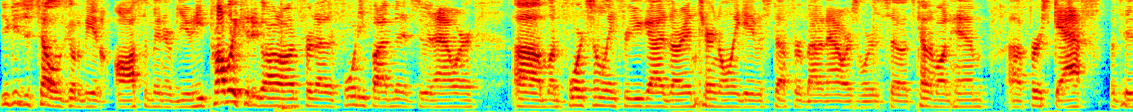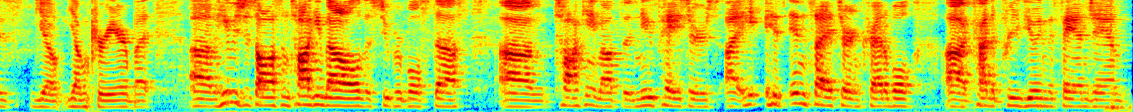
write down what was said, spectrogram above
you could just tell it was going to be an awesome interview. He probably could have gone on for another 45 minutes to an hour. Um, unfortunately for you guys, our intern only gave us stuff for about an hour's worth, so it's kind of on him. Uh, first gaff of his you know, young career, but um, he was just awesome talking about all of his Super Bowl stuff, um, talking about the new Pacers. Uh, he, his insights are incredible. Uh, kind of previewing the fan jam.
